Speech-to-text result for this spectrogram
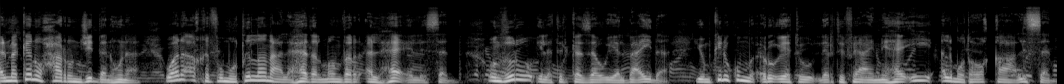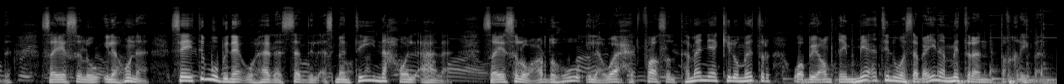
المكان حار جدا هنا وأنا أقف مطلا على هذا المنظر الهائل للسد. انظروا إلى تلك الزاوية البعيدة. يمكنكم رؤية الارتفاع النهائي المتوقع للسد. سيصل إلى هنا. سيتم بناء هذا السد الأسمنتي نحو الأعلى سيصل عرضه إلى 1.8 كيلومتر وبعمق 170 مترا تقريبا.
